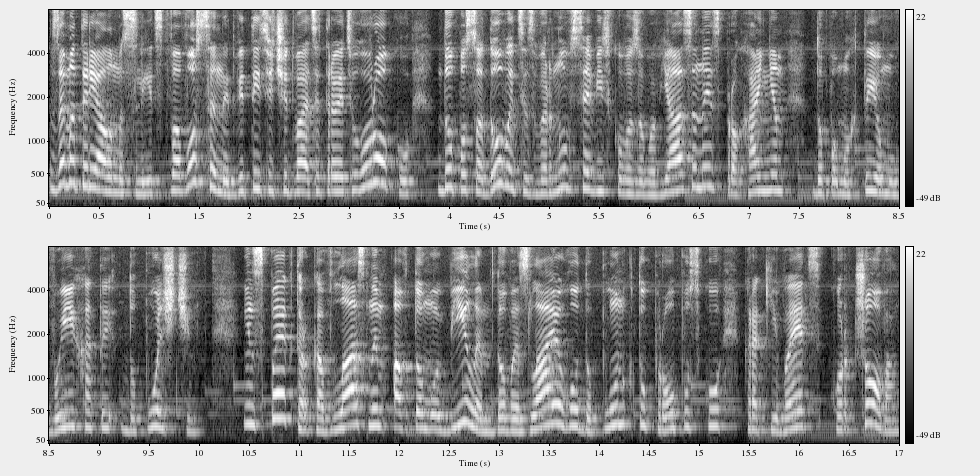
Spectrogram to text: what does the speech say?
За матеріалами слідства, восени 2023 року до посадовиці звернувся військовозобов'язаний з проханням допомогти йому виїхати до Польщі. Інспекторка власним автомобілем довезла його до пункту пропуску Краківець Корчова.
